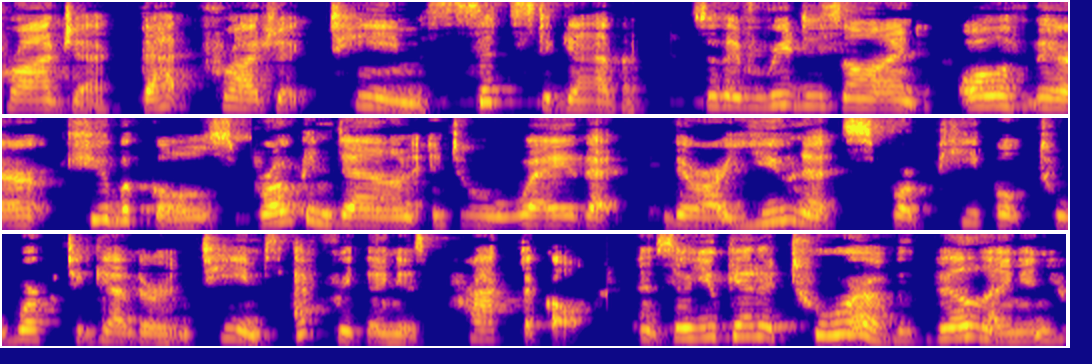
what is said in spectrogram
project, that project team sits together. So they've redesigned all of their cubicles broken down into a way that there are units for people to work together in teams. Everything is practical. And so you get a tour of the building and you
